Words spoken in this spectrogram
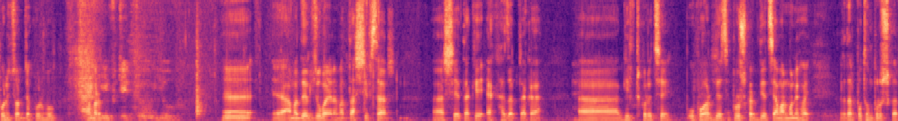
পরিচর্যা করব আমার আহ, আহ, আমাদের জুবাইর আহমদ তাশিফ স্যার সে তাকে এক হাজার টাকা গিফট করেছে উপহার দিয়েছে পুরস্কার দিয়েছে। আমার মনে হয় এটা তার প্রথম পুরস্কার।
